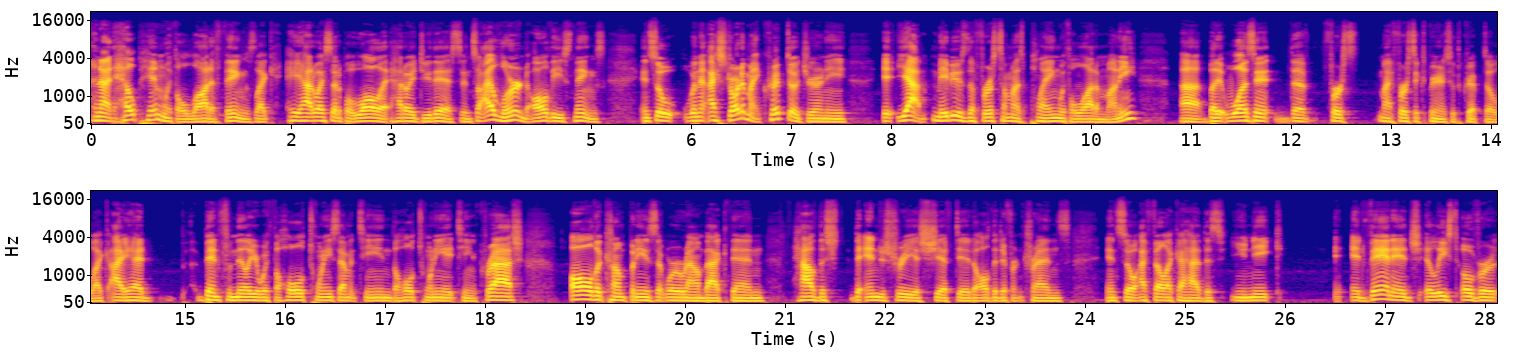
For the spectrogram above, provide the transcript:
and I'd help him with a lot of things like, hey, how do I set up a wallet? How do I do this? And so I learned all these things. And so when I started my crypto journey, it, yeah, maybe it was the first time I was playing with a lot of money, uh, but it wasn't the first my first experience with crypto. Like I had been familiar with the whole 2017, the whole 2018 crash, all the companies that were around back then, how the the industry has shifted, all the different trends, and so I felt like I had this unique advantage at least over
